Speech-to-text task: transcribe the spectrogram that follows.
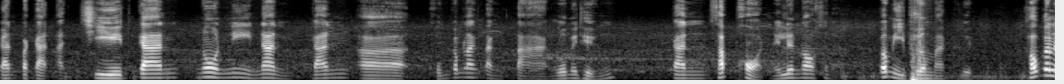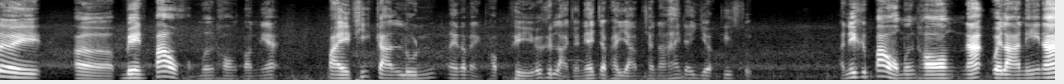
การประกาศอัดฉีดการโน่นนี่นั่น การเอ่อขุมกำลังต่างๆ รวมไปถึงการซัพพอร์ตในเรื่องนอกสนามก็มีเพิ่มมากขึ้น เขาก็เลยเอ่อเบนเป้าของเมืองทองตอนนี้ไปที่การลุ้นในตำแหน่งท็อปทรีก็คือหลังจากนี้จะพยายามชนะให้ได้เยอะที่สุด อันนี้คือเป้าของเมืองทองณเวลานี้นะ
